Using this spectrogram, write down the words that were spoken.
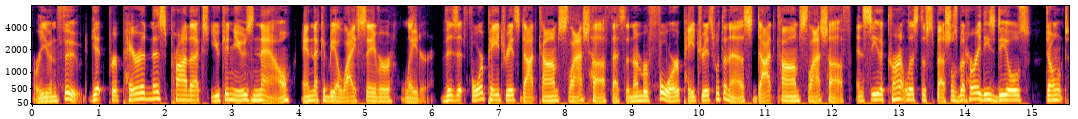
or even food. Get preparedness products you can use now, and that could be a lifesaver later. Visit 4patriots.com slash huff. That's the number four, patriots with an S, dot com slash huff, and see the current list of specials. But hurry, these deals don't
